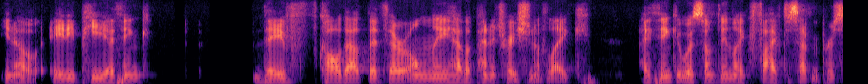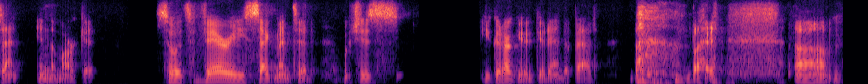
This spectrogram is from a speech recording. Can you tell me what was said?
you know ADP, I think they've called out that they're only have a penetration of like, I think it was something like five to seven percent in the market. So it's very segmented, which is you could argue a good and a bad, but um,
